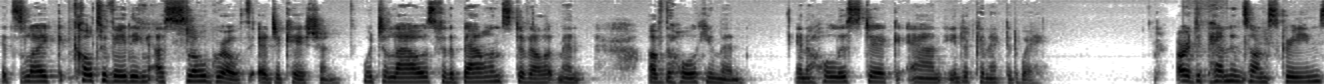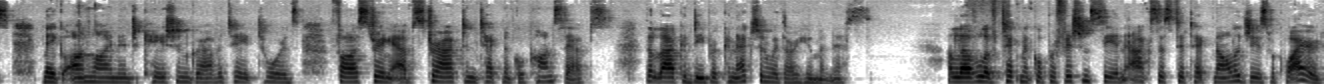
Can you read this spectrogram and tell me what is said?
It's like cultivating a slow growth education, which allows for the balanced development of the whole human in a holistic and interconnected way. Our dependence on screens make online education gravitate towards fostering abstract and technical concepts that lack a deeper connection with our humanness. A level of technical proficiency and access to technology is required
